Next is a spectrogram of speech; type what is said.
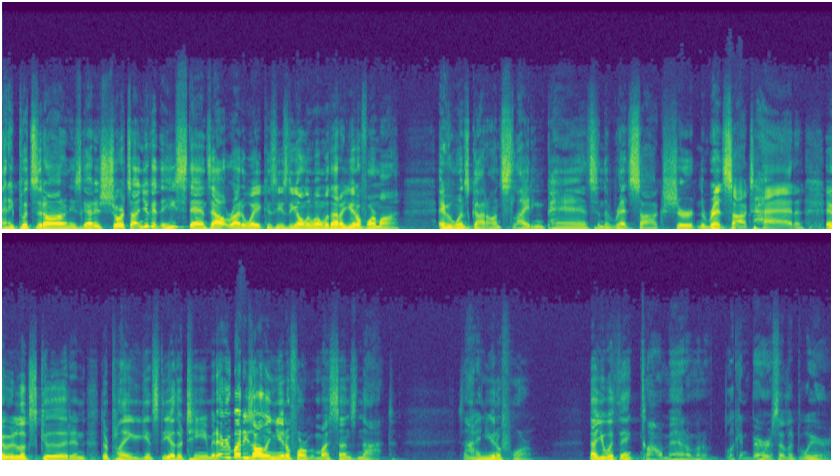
And he puts it on and he's got his shorts on. You could, he stands out right away because he's the only one without a uniform on. Everyone's got on sliding pants and the Red Sox shirt and the Red Sox hat, and it looks good, and they're playing against the other team, and everybody's all in uniform, but my son's not. He's not in uniform. Now you would think, oh man, I'm gonna look embarrassed. That looked weird.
